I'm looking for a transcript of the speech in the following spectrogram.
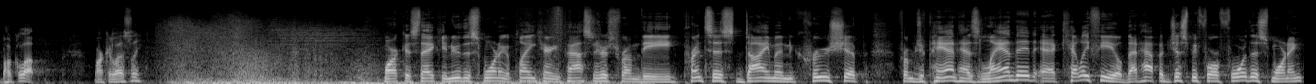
buckle up. Mark and Leslie. Marcus, thank you. New this morning, a plane carrying passengers from the Princess Diamond cruise ship from Japan has landed at Kelly Field. That happened just before 4 this morning.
